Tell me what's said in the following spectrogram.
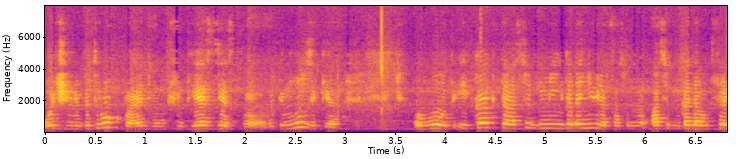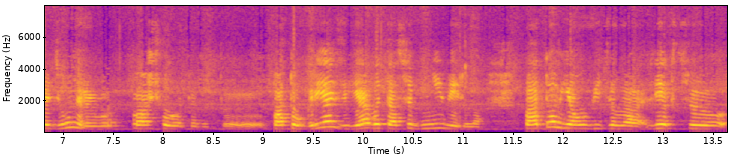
очень любит рок, поэтому, в общем-то, я с детства в этой музыке. Вот, и как-то особенно мне никогда не верится, особенно, особенно когда вот Фредди умер, и вот пошел этот э, поток грязи, я в это особенно не верила. Потом я увидела лекцию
